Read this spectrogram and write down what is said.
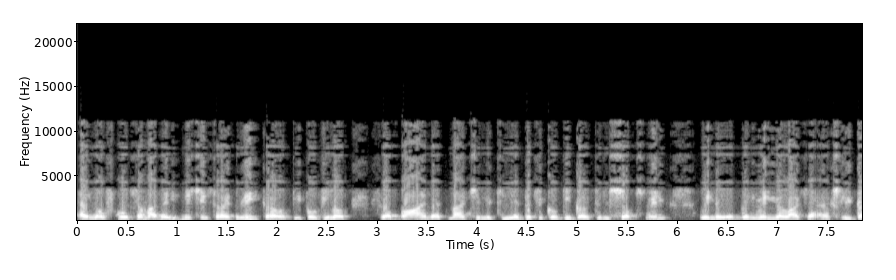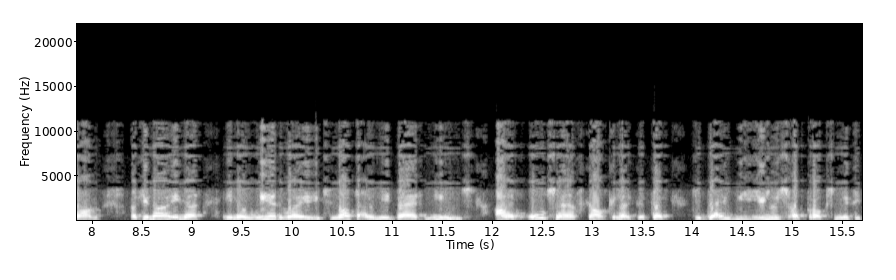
and of course some other industries like retail. People do not uh, buy that much, and it's uh, difficult to go to the shops when when the, when, when the lights are actually gone. But you know, in a in a weird way, it's not only bad news. I also have calculated that today we use approximately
